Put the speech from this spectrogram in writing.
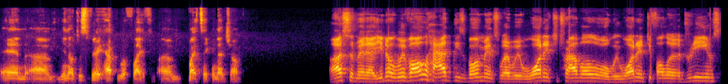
And, um, you know, just very happy with life um, by taking that jump. Awesome, and you know we've all had these moments where we wanted to travel or we wanted to follow our dreams,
